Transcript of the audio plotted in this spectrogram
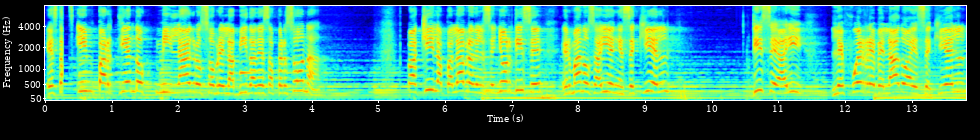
estás impartiendo milagros sobre la vida de esa persona. Aquí la palabra del Señor dice, hermanos, ahí en Ezequiel, dice ahí, le fue revelado a Ezequiel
